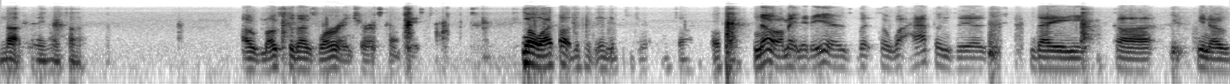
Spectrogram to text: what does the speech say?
not paying on time? Oh, most of those were insurance companies. No, I thought this was individual. Okay. No, I mean it is, but so what happens is they, uh, you know,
